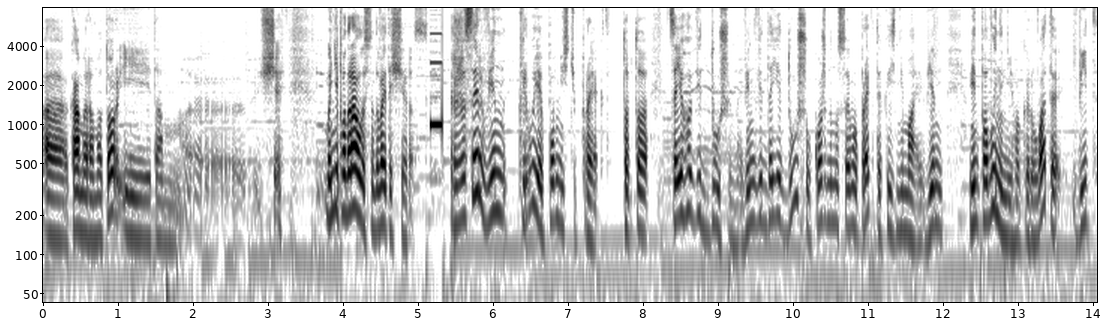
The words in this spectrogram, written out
е, камера, мотор і там е, ще. Мені понравилось, ну давайте ще раз. Режисер він керує повністю проєкт. Тобто це його віддушина. Він віддає душу кожному своєму проєкту, який знімає. Він, він повинен його керувати від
